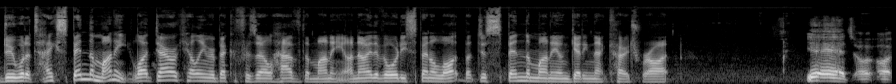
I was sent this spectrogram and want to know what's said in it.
do what it takes. Spend the money. Like Daryl Kelly and Rebecca Frizelle have the money. I know they've already spent a lot, but just spend the money on getting that coach right. Yeah, I,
